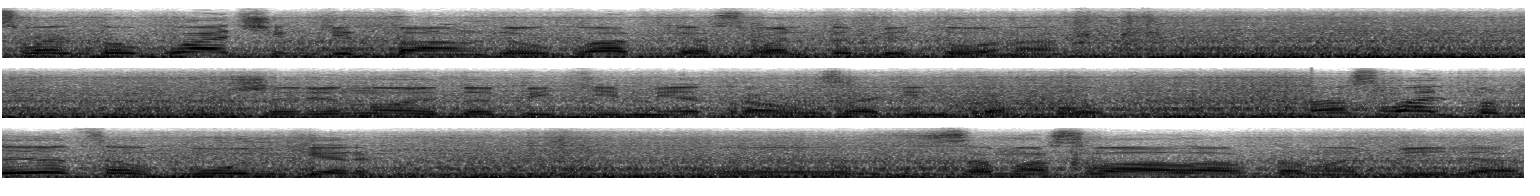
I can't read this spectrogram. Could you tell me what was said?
Асфальтоукладчик «Титан» для укладки асфальтобетона шириной до 5 метров за один проход. Асфальт подается в бункер самосвала автомобиля.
